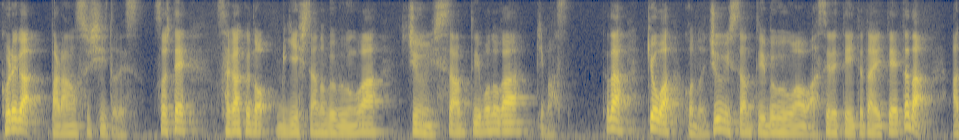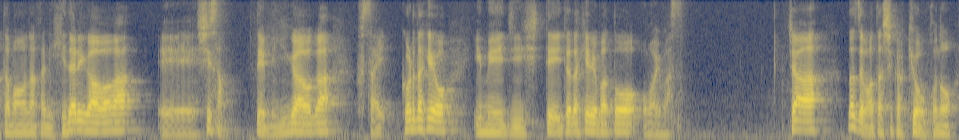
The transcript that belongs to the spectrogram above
これがバランスシートです。そして差額の右下の部分は純資産というものが来ます。ただ今日はこの純資産という部分は忘れていただいて、ただ頭の中に左側が、え、資産で右側が負債。これだけをイメージしていただければと思います。じゃあなぜ私が今日この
